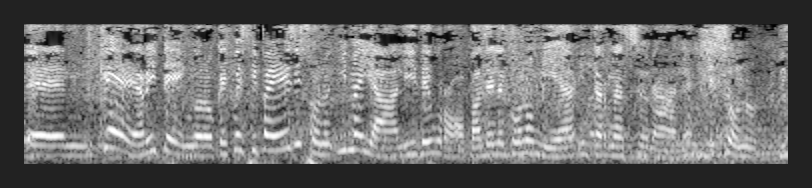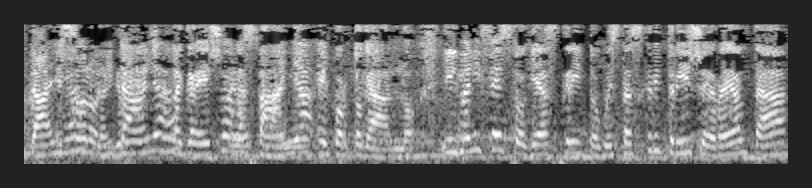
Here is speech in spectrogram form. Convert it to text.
ehm, che ritengono che questi paesi sono i maiali d'Europa, dell'economia internazionale. E sono l'Italia, E sono la l'Italia, Grecia la Grecia, la Spagna e il Portogallo. Il manifesto che ha scritto questa scrittrice in realtà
